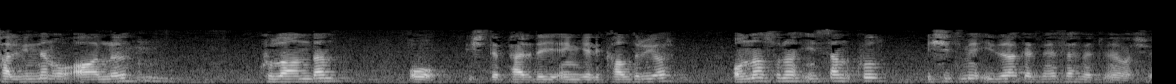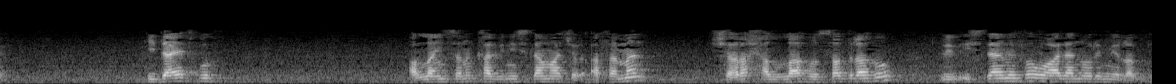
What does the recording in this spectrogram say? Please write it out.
kalbinden o ağırlığı, kulağından o işte perdeyi, engeli kaldırıyor. Ondan sonra insan kul işitmeye, idrak etmeye, fehmetmeye başlıyor. Hidayet bu. Allah insanın kalbini İslam'a açıyor. Afemen şerahallahu sadrahu lil İslami fehu ala nurin min rabbi.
